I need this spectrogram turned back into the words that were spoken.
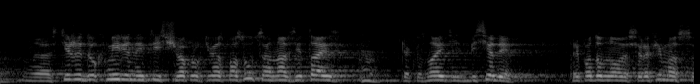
э, «Стяжи дух мирен, и тысячи вокруг тебя спасутся», она взята из, как вы знаете, из беседы преподобного Серафима с,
